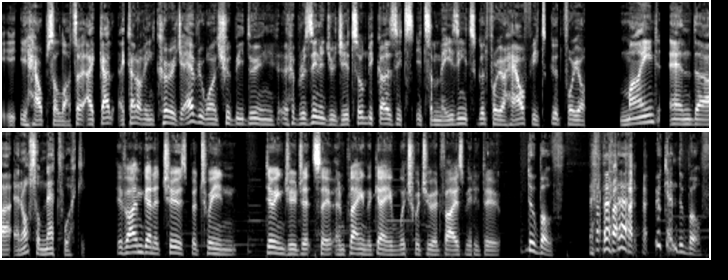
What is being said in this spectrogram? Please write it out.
it, helps a lot. So I kind I kind of encourage everyone should be doing uh, Brazilian Jiu Jitsu because it's it's amazing. It's good for your health. It's good for your mind and uh, and also networking. If I'm going to choose between doing Jiu Jitsu and playing the game, which would you advise me to do? Do both. you can do both,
